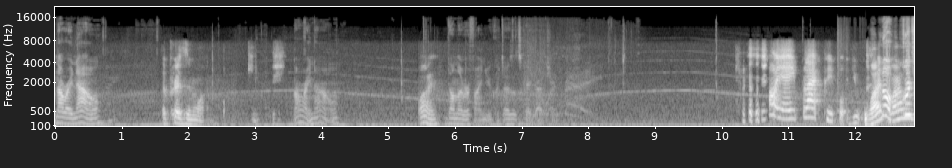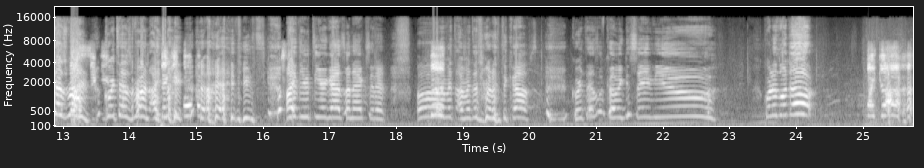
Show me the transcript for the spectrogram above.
Not right now. The prison one. Not right now. Why? They'll never find you, Cortez. It's okay. Got you. I hate black people. You what? No, Marley? Cortez, run! Sticky- Cortez, run! I, Sticky- I, threw, I threw tear gas on accident. Oh, I meant, I meant to throw it at the cops. Cortez, I'm coming to save you. Cortez, watch out! my god!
